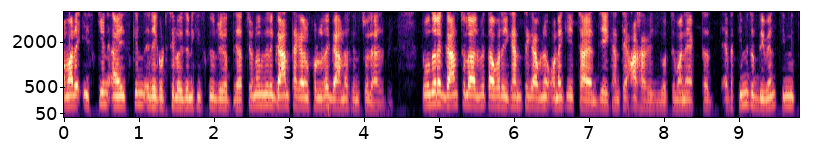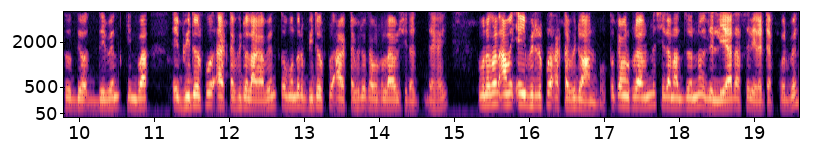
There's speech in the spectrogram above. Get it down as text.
আমার স্ক্রিন স্ক্রিন রেকর্ড ছিল ওই জন্য স্ক্রিন রেকর্ড যাচ্ছে না। যদি গান থাকে আমার ফোল্ডারে গানও কিন্তু চলে আসবে। তোমাদের গান চলে আসবে, তারপরে এখান থেকে আপনি অনেকেই চান যে এখান থেকে আঁকাআঁকি করতে মানে একটা একটা চিহ্নিত দিবেন চিহ্নিত দিবেন, কিংবা এই ভিডিওর উপর একটা ভিডিও লাগাবেন। তো বন্ধুরা, ভিডিওর উপর আরেকটা ভিডিও কেমন করে লাগাবেন সেটা দেখাই। তো মনে করেন আমি এই ভিডিওর উপর একটা ভিডিও আনব। তো কেমন করে আনবেন সেটা আনার জন্য যে লেয়ার আছে লেয়ার ট্যাপ করবেন।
